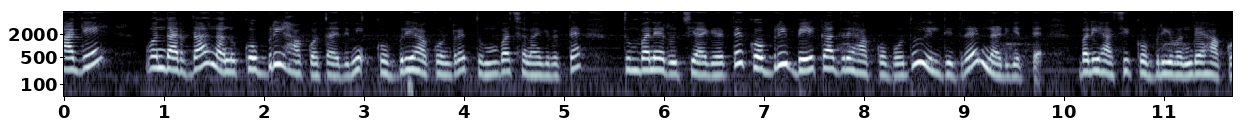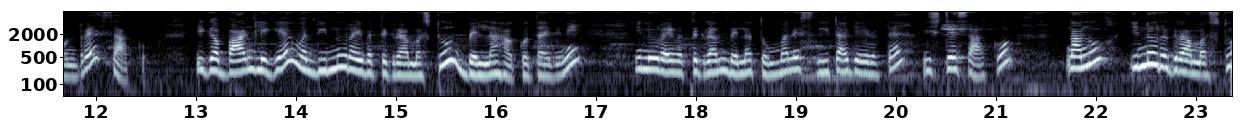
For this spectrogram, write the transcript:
ಹಾಗೆ ಒಂದು ಅರ್ಧ ನಾನು ಕೊಬ್ಬರಿ ಹಾಕ್ಕೋತಾ ಇದ್ದೀನಿ. ಕೊಬ್ಬರಿ ಹಾಕ್ಕೊಂಡ್ರೆ ತುಂಬ ಚೆನ್ನಾಗಿರುತ್ತೆ ತುಂಬಾ ರುಚಿಯಾಗಿರುತ್ತೆ. ಕೊಬ್ಬರಿ ಬೇಕಾದರೆ ಹಾಕ್ಕೋಬೋದು, ಇಲ್ದಿದ್ರೆ ನಡೆಯುತ್ತೆ. ಬರೀ ಹಸಿ ಕೊಬ್ಬರಿ ಒಂದೇ ಹಾಕ್ಕೊಂಡ್ರೆ ಸಾಕು. ಈಗ ಬಾಣಲಿಗೆ ಒಂದು ಇನ್ನೂರೈವತ್ತು ಗ್ರಾಮಷ್ಟು ಬೆಲ್ಲ ಹಾಕ್ಕೋತಾ ಇದ್ದೀನಿ. ಇನ್ನೂರೈವತ್ತು ಗ್ರಾಮ್ ಬೆಲ್ಲ ತುಂಬಾ ಸ್ವೀಟಾಗೇ ಇರುತ್ತೆ, ಇಷ್ಟೇ ಸಾಕು. ನಾನು ಇನ್ನೂರು ಗ್ರಾಮಷ್ಟು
